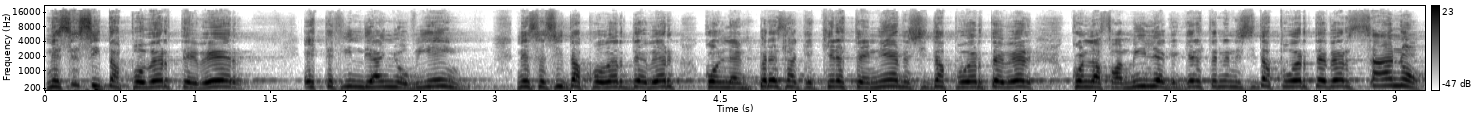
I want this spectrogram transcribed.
Necesitas poderte ver este fin de año bien. Necesitas poderte ver con la empresa que quieres tener, necesitas poderte ver con la familia que quieres tener, necesitas poderte ver sano.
